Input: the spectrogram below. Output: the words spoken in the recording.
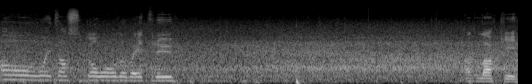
Oh, it doesn't go all the way through. Unlucky.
